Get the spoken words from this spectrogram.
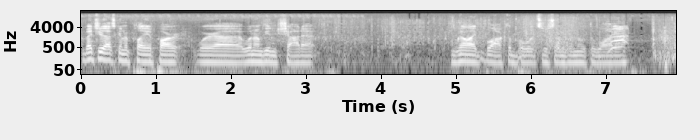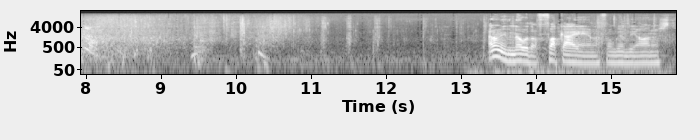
I bet you that's gonna play a part where uh, when I'm getting shot at. I'm gonna like block the bullets or something with the water. I don't even know where the fuck I am if I'm gonna be honest.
